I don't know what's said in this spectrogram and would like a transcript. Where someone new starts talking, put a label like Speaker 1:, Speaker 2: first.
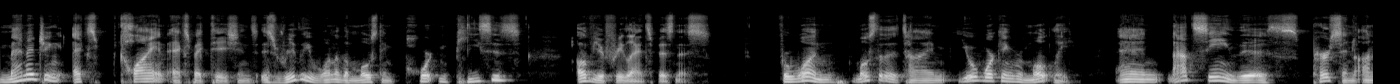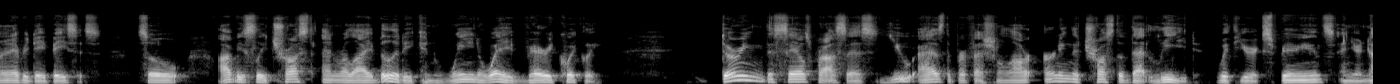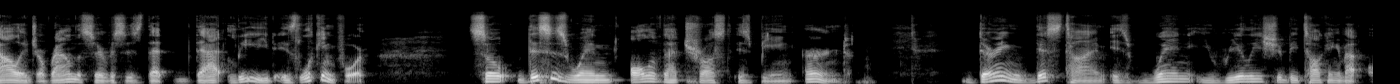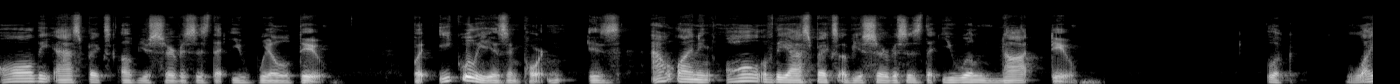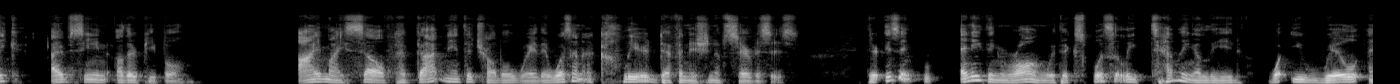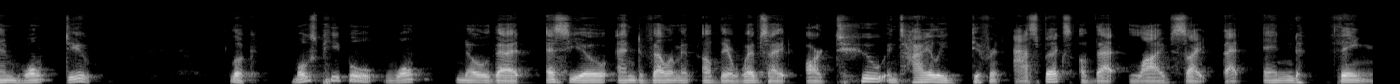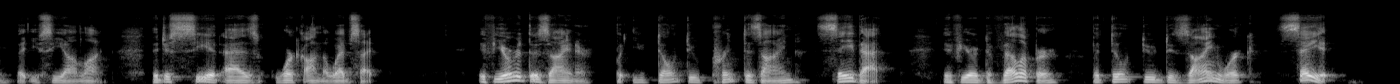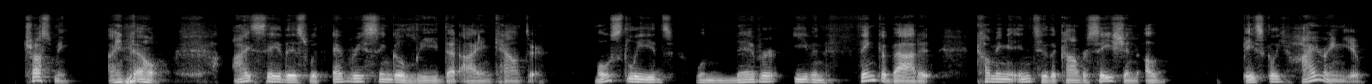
Speaker 1: Managing ex- client expectations is really one of the most important pieces of your freelance business. For one, most of the time you're working remotely and not seeing this person on an everyday basis. So obviously trust and reliability can wane away very quickly. During the sales process, you as the professional are earning the trust of that lead with your experience and your knowledge around the services that that lead is looking for. So this is when all of that trust is being earned. During this time is when you really should be talking about all the aspects of your services that you will do. But equally as important is outlining all of the aspects of your services that you will not do. Look, like I've seen other people, I myself have gotten into trouble where there wasn't a clear definition of services. There isn't anything wrong with explicitly telling a lead what you will and won't do. Look, most people won't know that SEO and development of their website are two entirely different aspects of that live site, that end thing that you see online. They just see it as work on the website. If you're a designer, but you don't do print design, say that. If you're a developer, but don't do design work, say it. Trust me, I know. I say this with every single lead that I encounter. Most leads will never even think about it coming into the conversation of basically hiring you.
